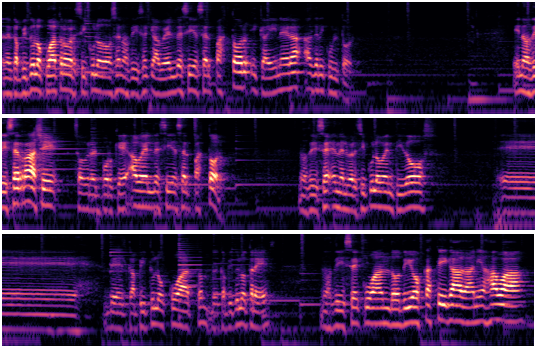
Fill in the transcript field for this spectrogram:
En el capítulo 4, versículo 12 nos dice que Abel decide ser pastor y Caín era agricultor. Y nos dice Rashi sobre el por qué Abel decide ser pastor. Nos dice en el versículo 22 eh, del capítulo 4, del capítulo 3, nos dice cuando Dios castiga a Adán y a Jabá,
